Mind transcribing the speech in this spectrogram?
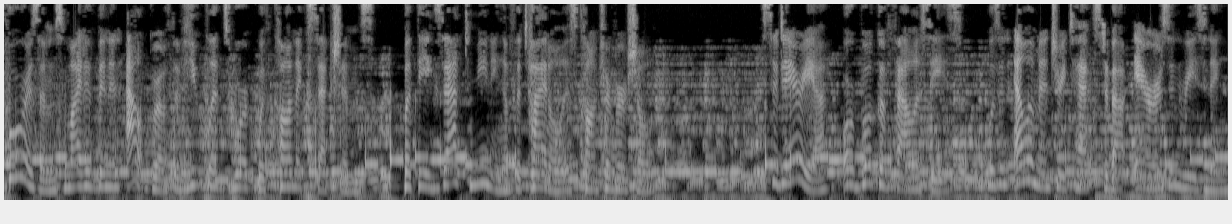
Porisms might have been an outgrowth of Euclid's work with conic sections, but the exact meaning of the title is controversial. Pseudaria, or Book of Fallacies, was an elementary text about errors in reasoning.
